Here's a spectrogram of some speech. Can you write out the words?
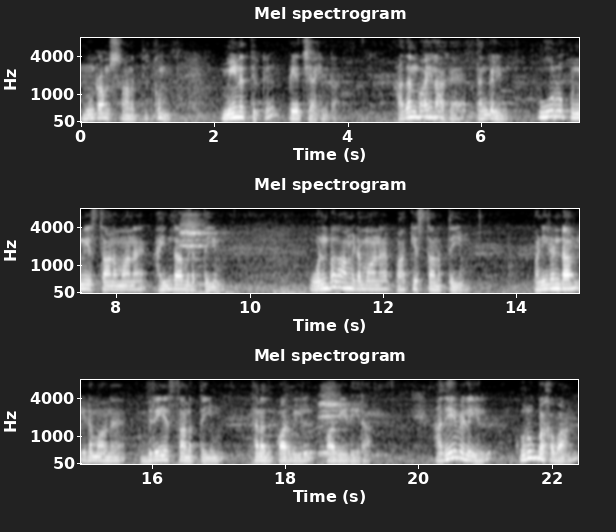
மூன்றாம் ஸ்தானத்திற்கும் மீனத்திற்கு பயிற்சியாகின்றார் அதன் வாயிலாக தங்களின் பூர்வ புண்ணியஸ்தானமான ஐந்தாம் இடத்தையும் ஒன்பதாம் இடமான பாக்கியஸ்தானத்தையும் பனிரெண்டாம் இடமான விரயஸ்தானத்தையும் தனது பார்வையில் பார்வையிடுகிறார். அதே வேளையில் குரு பகவான்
